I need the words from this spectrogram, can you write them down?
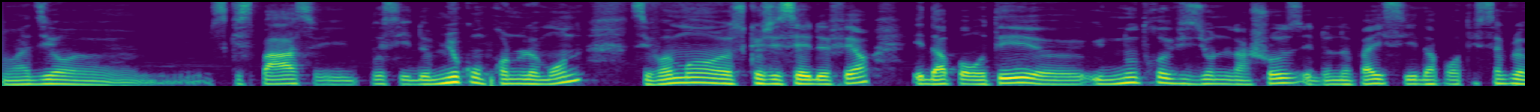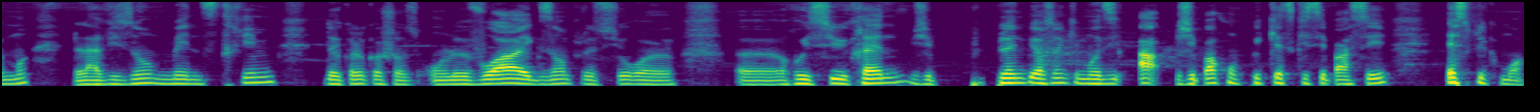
on va dire, euh, ce qui se passe et essayer de mieux comprendre le monde. C'est vraiment ce que j'essaie de faire et d'apporter une autre vision de la chose et de ne pas essayer d'apporter simplement la vision mainstream de quelque chose. On le voit, exemple, sur Russie-Ukraine. J'ai plein de personnes qui m'ont dit ah j'ai pas compris qu'est-ce qui s'est passé explique-moi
